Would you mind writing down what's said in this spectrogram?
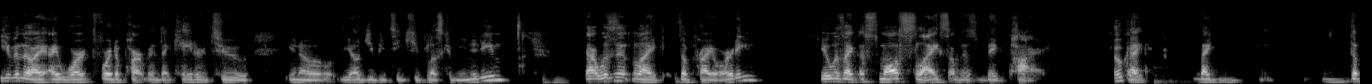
even though I, I worked for a department that catered to, you know, the LGBTQ plus community, Mm-hmm. that wasn't like the priority. It was like a small slice of this big pie. okay. Like, like the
